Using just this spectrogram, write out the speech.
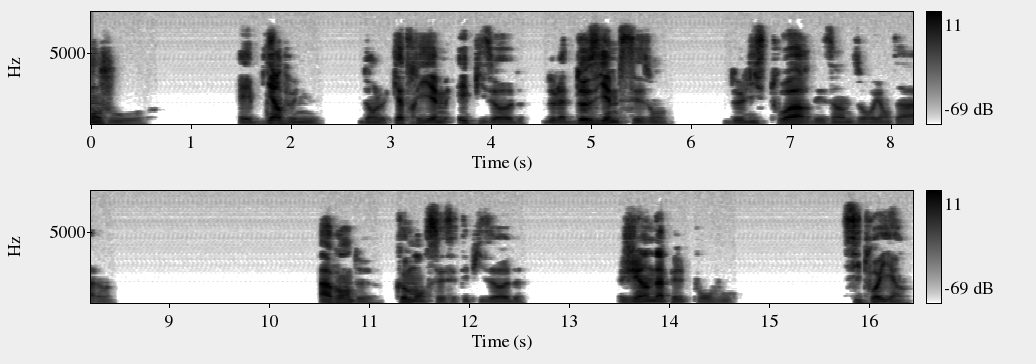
Bonjour et bienvenue dans le quatrième épisode de la deuxième saison de l'histoire des Indes orientales. Avant de commencer cet épisode, j'ai un appel pour vous. Citoyens,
